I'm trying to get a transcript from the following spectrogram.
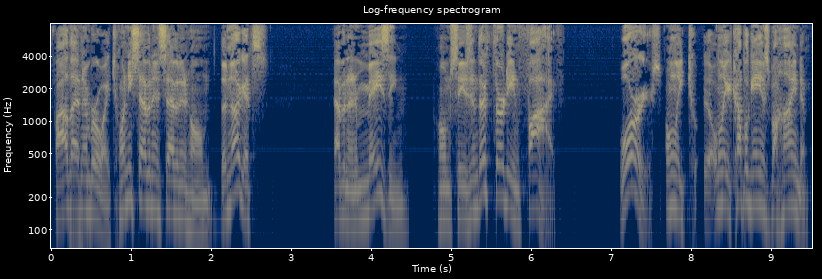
file that number away. Twenty seven and seven at home. The Nuggets having an amazing home season. They're thirty and five. Warriors only tw- only a couple games behind them.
